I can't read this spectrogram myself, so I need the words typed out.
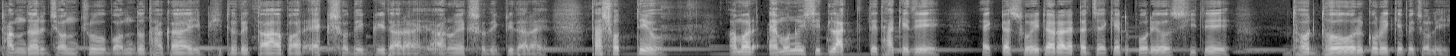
ঠান্ডার যন্ত্র বন্ধ থাকায় ভিতরে তাপ আর একশো ডিগ্রি দাঁড়ায় আরও একশো ডিগ্রি দাঁড়ায়। তা সত্ত্বেও আমার এমনই শীত লাগতে থাকে যে একটা সোয়েটার আর একটা জ্যাকেট পরেও শীতে ধর করে কেঁপে চলি।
